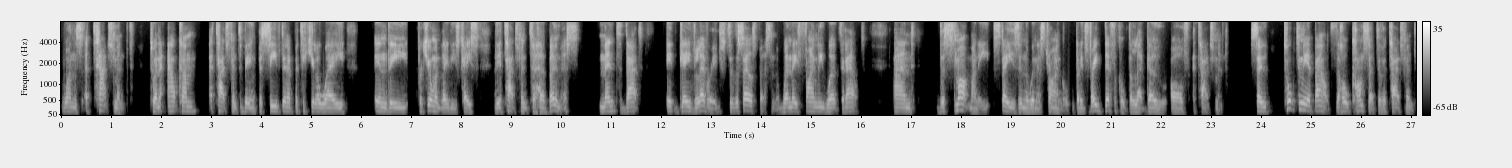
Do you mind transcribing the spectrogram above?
one's attachment to an outcome, attachment to being perceived in a particular way, in the procurement lady's case, the attachment to her bonus meant that it gave leverage to the salesperson when they finally worked it out. And the smart money stays in the winner's triangle, but it's very difficult to let go of attachment. So, talk to me about the whole concept of attachment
